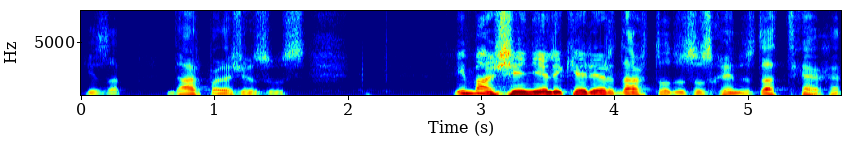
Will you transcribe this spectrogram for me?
quis dar para Jesus. Imagine ele querer dar todos os reinos da terra.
